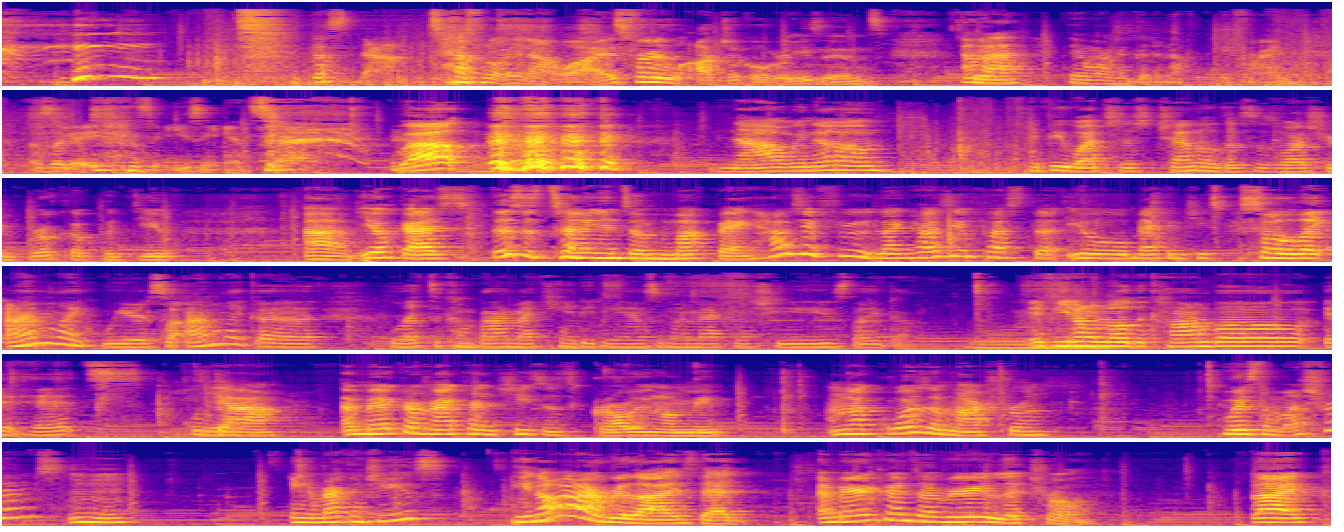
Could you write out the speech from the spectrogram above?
That's not definitely not wise for logical reasons. They, Uh-huh. they weren't a good enough boyfriend. I was like, it's an easy answer. Well, now we know. If you watch this channel, this is why she broke up with you. Um, yo guys, this is turning into a mukbang. How's your food? Like, how's your pasta, your mac and cheese? so like, I'm like weird. So I'm like a like to combine my candy yams with my mac and cheese. Like, if you don't know the combo, it hits. With the- Yeah, American mac and cheese is growing on me. I'm like, where's the mushroom? where's the mushrooms hmm in your mac and cheese? You know what I realized that Americans are very literal. Like,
